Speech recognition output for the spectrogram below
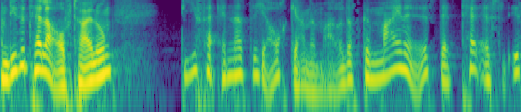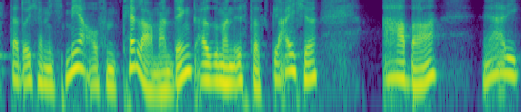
Und diese Telleraufteilung, die verändert sich auch gerne mal. Und das Gemeine ist, der Teller, es ist dadurch ja nicht mehr auf dem Teller. Man denkt also, man isst das Gleiche, aber ja, die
